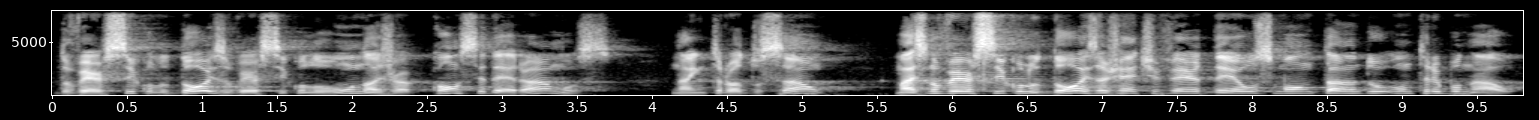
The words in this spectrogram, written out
do versículo 2, o versículo 1 nós já consideramos na introdução, mas no versículo 2 a gente vê Deus montando um tribunal.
